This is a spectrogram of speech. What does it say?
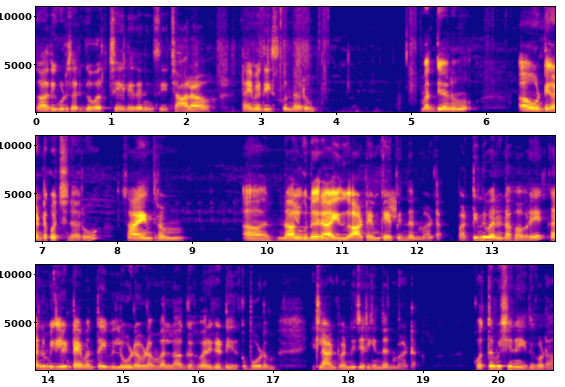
సో అది కూడా సరిగ్గా వర్క్ చేయలేదనేసి చాలా టైమే తీసుకున్నారు. మధ్యాహ్నం ఒంటి గంటకు వచ్చినారు. సాయంత్రం నాలుగున్నర ఐదు ఆ టైంకి అయిపోయిందనమాట పట్టింది వన్ అండ్ హాఫ్ అవరే కానీ మిగిలిన టైం అంతా ఇవి లోడ్ అవ్వడం వల్ల వరిగడ్డి ఇరకపోవడం ఇట్లాంటివన్నీ జరిగిందనమాట కొత్త మిషనే ఇది కూడా.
